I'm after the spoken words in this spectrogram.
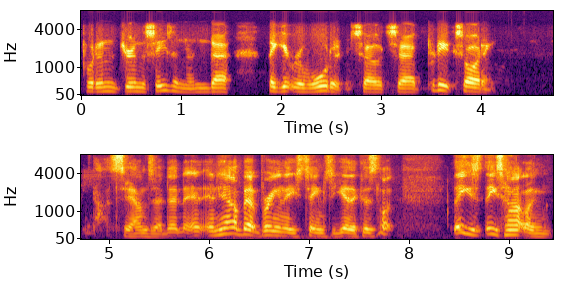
put in during the season, and uh, they get rewarded. So it's uh, pretty exciting. That sounds it. And, and how about bringing these teams together? Because look, these these Heartland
